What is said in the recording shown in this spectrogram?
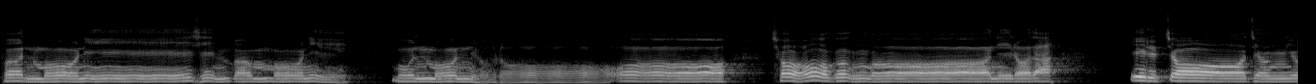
번문이 신번문이 문문유로 초근건이로다. 일조 정율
